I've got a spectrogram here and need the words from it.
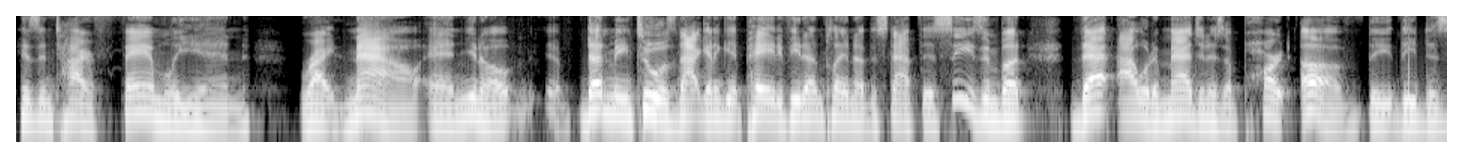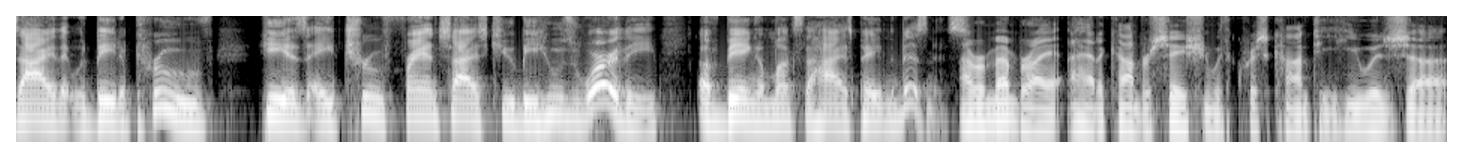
his entire family in right now. And, you know, doesn't mean Tua's not going to get paid if he doesn't play another snap this season, but that I would imagine is a part of the the desire that would be to prove he is a true franchise QB who's worthy of being amongst the highest paid in the business. I remember I, I had a conversation with Chris Conte. He was uh,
